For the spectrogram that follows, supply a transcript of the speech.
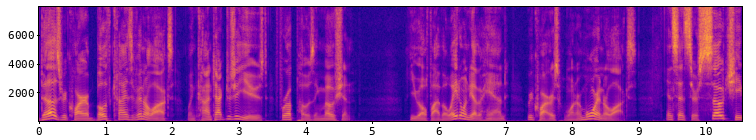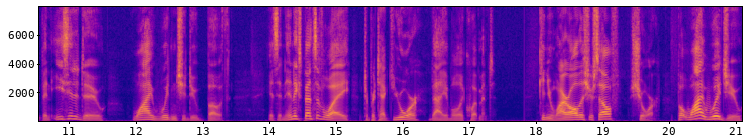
does require both kinds of interlocks when contactors are used for opposing motion. UL 508, on the other hand, requires one or more interlocks. And since they're so cheap and easy to do, why wouldn't you do both? It's an inexpensive way to protect your valuable equipment. Can you wire all this yourself? Sure. But why would you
